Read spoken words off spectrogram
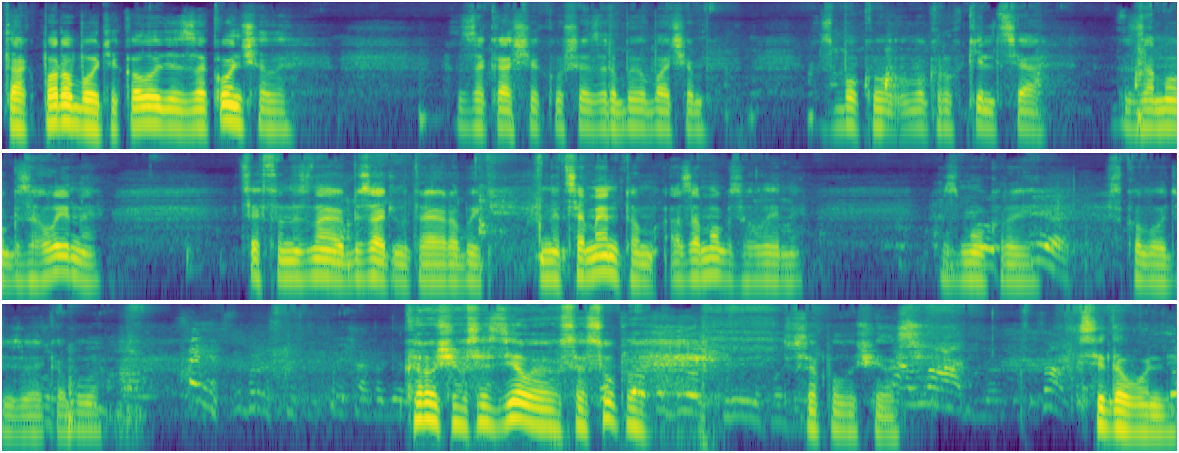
Так, по роботі колодязь закончили. Заказчик уже зробив, бачимо, збоку вокруг кільця замок з глини. Це хто не знає, обов'язково треба робити. Не цементом, а замок з глини. З мокрої, з колодязя, яка була. Коротше, все зробили, все супер. Все вийшло. Всі довольні.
